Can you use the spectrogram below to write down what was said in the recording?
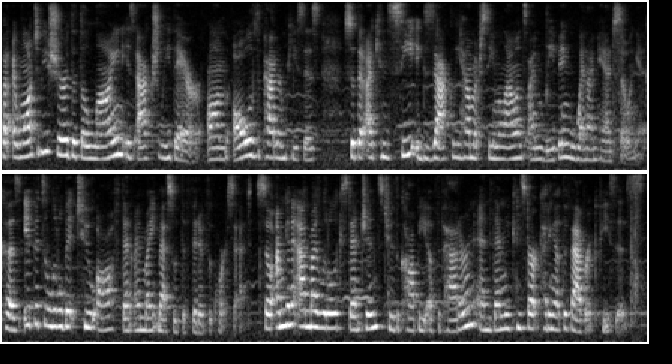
but I want to be sure that the line is actually there on all of the pattern pieces so that I can see exactly how much seam allowance I'm leaving when I'm hand sewing it. Because if it's a little bit too off, then I might mess with the fit of the corset. So I'm gonna add my little little extensions to the copy of the pattern and then we can start cutting out the fabric pieces.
